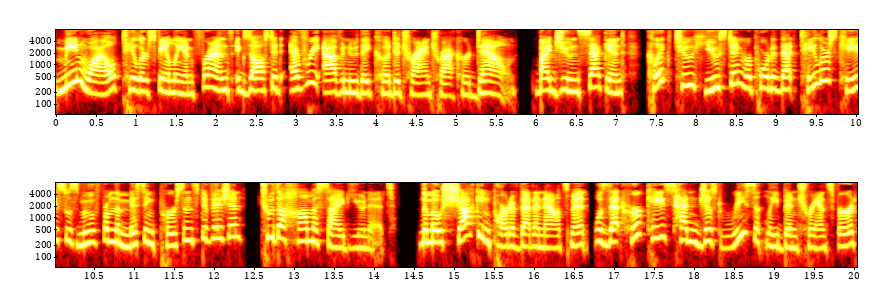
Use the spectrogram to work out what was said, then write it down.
Meanwhile, Taylor's family and friends exhausted every avenue they could to try and track her down. By June 2nd, Click 2 Houston reported that Taylor's case was moved from the Missing Persons Division to the Homicide Unit. The most shocking part of that announcement was that her case hadn't just recently been transferred,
